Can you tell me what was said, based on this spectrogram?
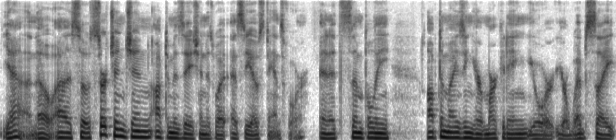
Yeah, no. Uh, so search engine optimization is what SEO stands for, and it's simply optimizing your marketing, your your website,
